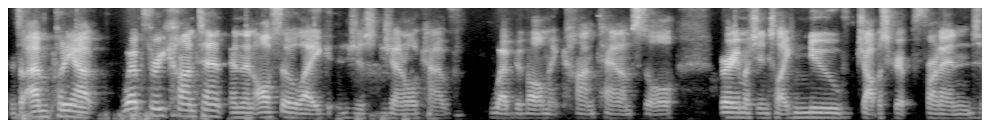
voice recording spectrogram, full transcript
And so I'm putting out Web3 content and then also like just general kind of web development content. I'm still very much into like new JavaScript front end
